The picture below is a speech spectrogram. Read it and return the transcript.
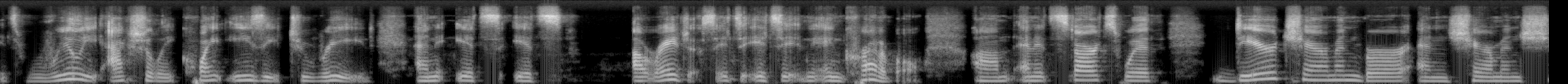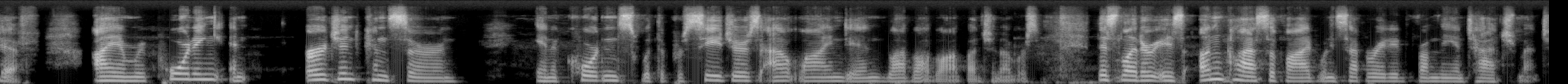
It's really actually quite easy to read, and it's it's outrageous. It's it's incredible, um, and it starts with, "Dear Chairman Burr and Chairman Schiff, I am reporting an urgent concern in accordance with the procedures outlined in blah, blah, blah, a bunch of numbers. This letter is unclassified when separated from the attachment.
